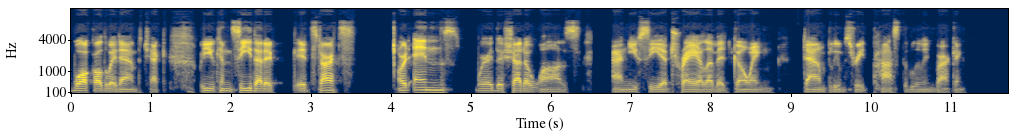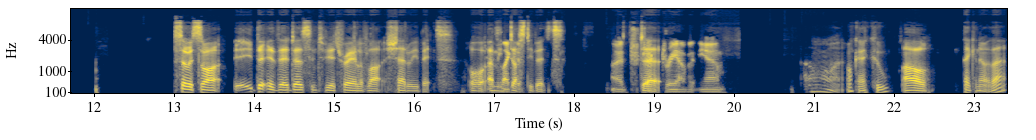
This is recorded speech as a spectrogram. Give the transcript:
walk all the way down to check, but you can see that it it starts or it ends where the shadow was, and you see a trail of it going down Bloom Street past the blooming barking. So it's not. It, it, there does seem to be a trail of like shadowy bits, or I mean like a- dusty bits. A trajectory of it, yeah. Oh, okay, cool. I'll take a note of that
